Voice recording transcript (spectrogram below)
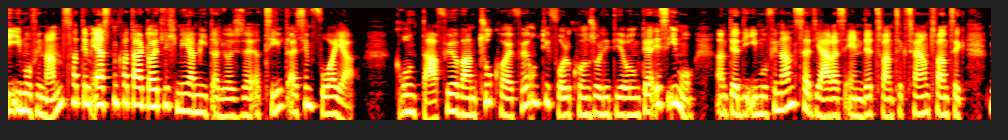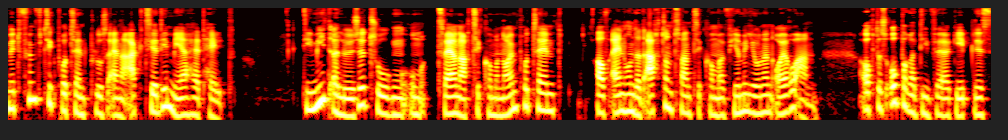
Die Immofinanz hat im ersten Quartal deutlich mehr Mieterlöse erzielt als im Vorjahr. Grund dafür waren Zukäufe und die Vollkonsolidierung der SIMO, an der die Immofinanz seit Jahresende 2022 mit 50 Prozent plus einer Aktie die Mehrheit hält. Die Mieterlöse zogen um 82,9 Prozent auf 128,4 Millionen Euro an. Auch das operative Ergebnis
